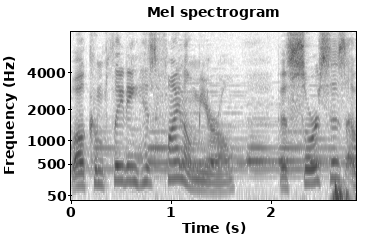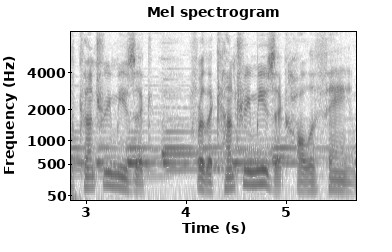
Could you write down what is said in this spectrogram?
while completing his final mural, The Sources of Country Music, for the Country Music Hall of Fame.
